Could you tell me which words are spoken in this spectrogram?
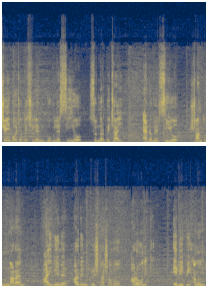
সেই বৈঠকে ছিলেন গুগলের সিইও সুন্দর পিচাই, অ্যাডোবের সিইও শান্তনু নারায়ণ আইবিএম এর অরবিন্দ কৃষ্ণা সহ আরও অনেকে। এবিপি আনন্দ।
